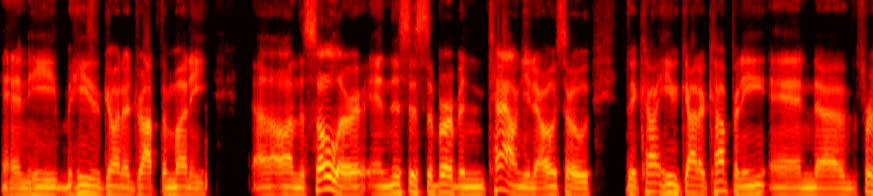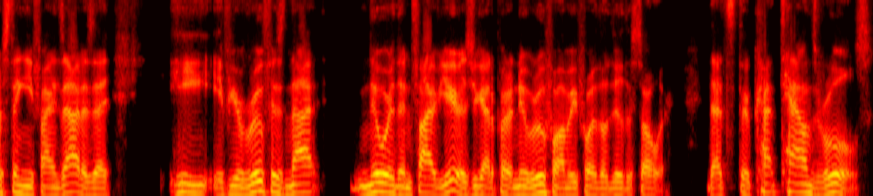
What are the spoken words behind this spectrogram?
and he he's going to drop the money uh, on the solar, and this is suburban town, you know. So the he got a company, and uh, the first thing he finds out is that he, if your roof is not newer than five years, you got to put a new roof on before they'll do the solar. That's the town's rules.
